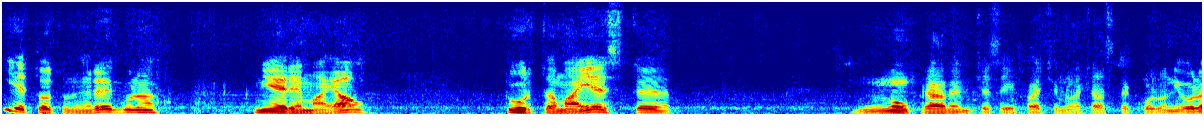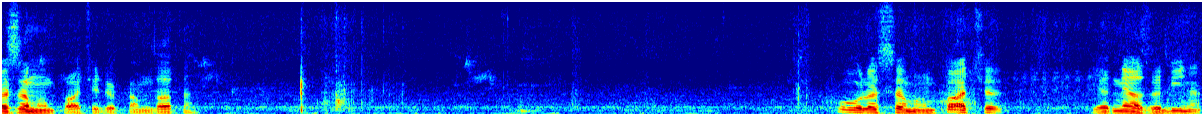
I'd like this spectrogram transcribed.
E totul în regulă, miere mai au, turtă mai este, nu prea avem ce să-i facem la această colonie, o lăsăm în pace deocamdată. O lăsăm în pace, iernează bine.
